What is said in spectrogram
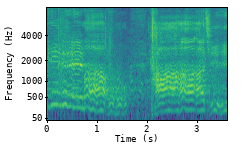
가지를 마오 마오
